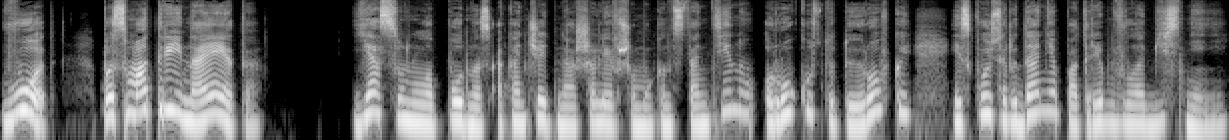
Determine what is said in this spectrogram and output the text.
«Вот, посмотри на это!» Я сунула под нос окончательно ошалевшему Константину руку с татуировкой и сквозь рыдания потребовала объяснений.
